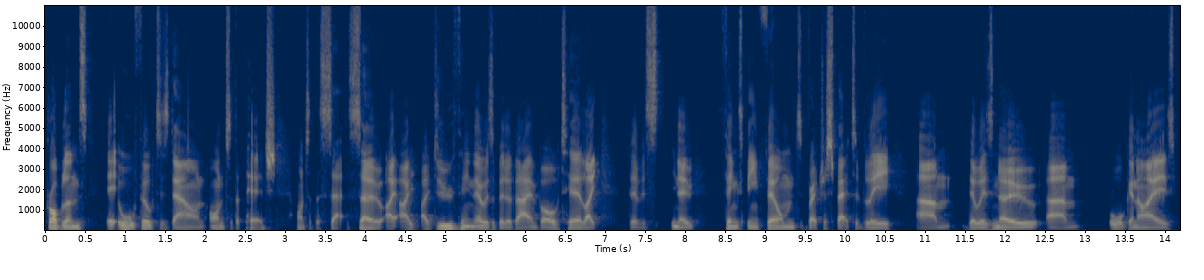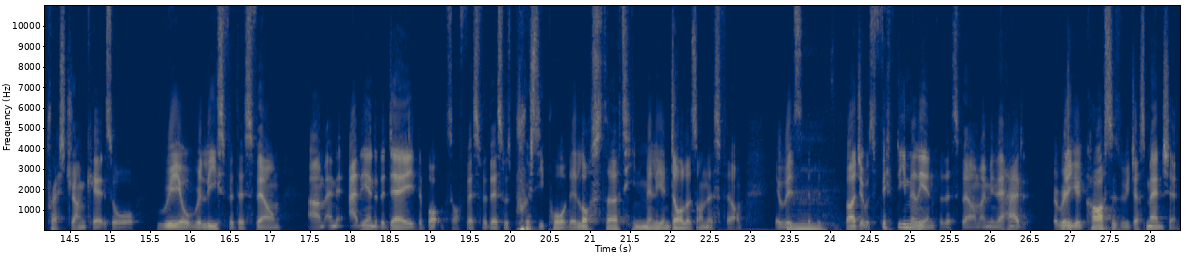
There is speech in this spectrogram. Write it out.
problems. It all filters down onto the pitch, onto the set. So I, I, I do think there was a bit of that involved here. Like there was, you know, things being filmed retrospectively. Um, there was no um, organized press junkets or real release for this film. Um, and at the end of the day, the box office for this was pretty poor. They lost thirteen million dollars on this film. It was the budget was fifty million for this film. I mean, they had a really good cast as we just mentioned,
